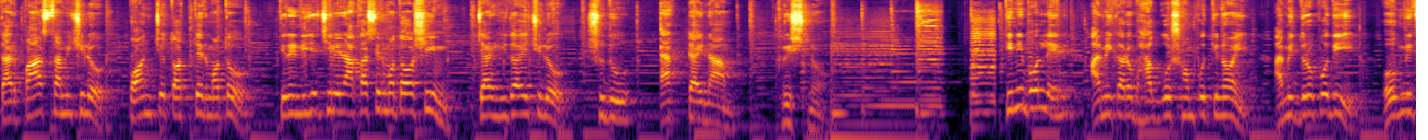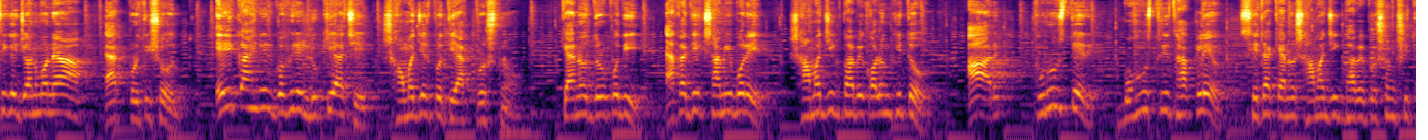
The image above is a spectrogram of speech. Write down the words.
তার পাঁচ স্বামী ছিল পঞ্চতত্ত্বের মতো। তিনি নিজে ছিলেন আকাশের মতো অসীম, যার হৃদয়ে ছিল শুধু একটাই নাম, কৃষ্ণ। তিনি বললেন, আমি কারও ভাগ্য সম্পত্তি নই, আমি দ্রৌপদী, অগ্নি থেকে জন্ম নেওয়া এক প্রতিশোধ। এই কাহিনীর গভীরে লুকিয়ে আছে সমাজের প্রতি এক প্রশ্ন, কেন দ্রৌপদী একাধিক স্বামী বলে সামাজিকভাবে কলঙ্কিত? আর পুরুষদের বহু স্ত্রী থাকলেও সেটা কেন সামাজিকভাবে প্রশংসিত?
